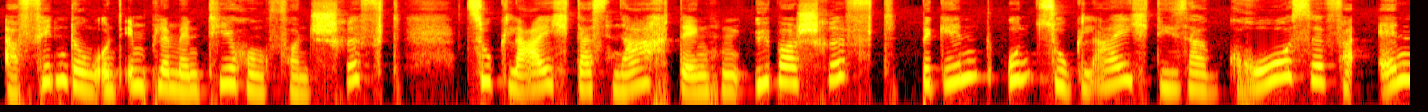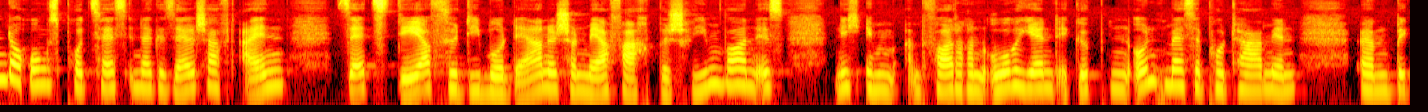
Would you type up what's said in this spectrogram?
Erfindung und Implementierung von Schrift zugleich das Nachdenken über Schrift beginnt und zugleich dieser große Veränderungsprozess in der Gesellschaft einsetzt, der für die Moderne schon mehrfach beschrieben worden ist, nicht im, im vorderen Orient, Ägypten und Mesopotamien, ähm, be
